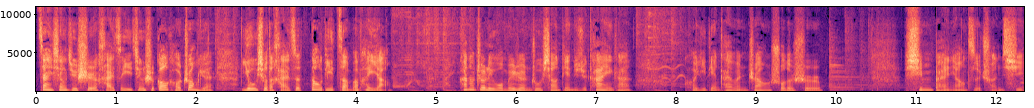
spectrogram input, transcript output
再相聚时，孩子已经是高考状元。优秀的孩子到底怎么培养？看到这里，我没忍住想点进去看一看，可一点开文章，说的是《新白娘子传奇》。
